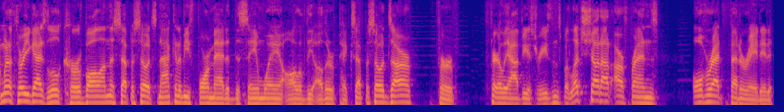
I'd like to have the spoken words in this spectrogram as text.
I'm going to throw you guys a little curveball on this episode. It's not going to be formatted the same way all of the other picks episodes are for fairly obvious reasons. But let's shout out our friends over at Federated.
